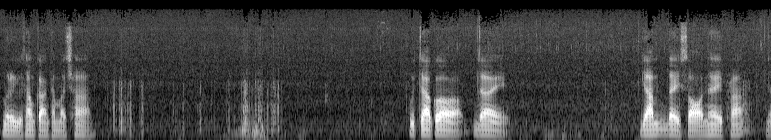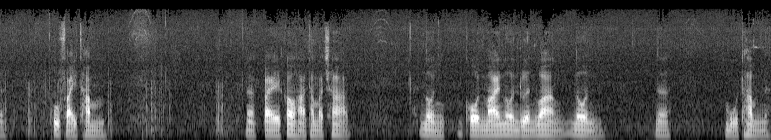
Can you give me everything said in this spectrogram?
เมื่อเราอยู่ท่ามกลางธรรมชาติพระเจ้าก็ได้ ย้ำได้สอนให้พระนะผู้ใฝ่ธรรมนะไปเข้าหาธรรมชาติโน่นโคนไม้โน่นเรือนว่างโน่นนะหมู่ถ้ำนะ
